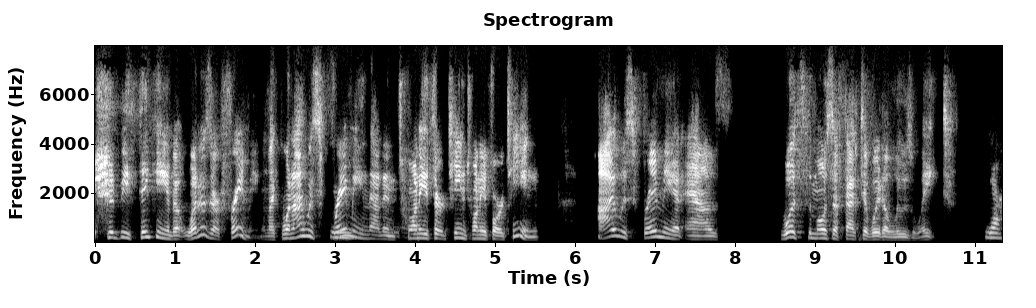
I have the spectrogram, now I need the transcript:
should be thinking about what is our framing like when i was mm-hmm. framing that in 2013 2014 i was framing it as what's the most effective way to lose weight yeah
